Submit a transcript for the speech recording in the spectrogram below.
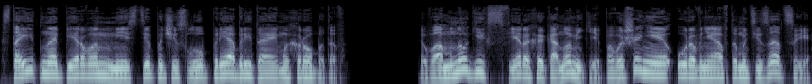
стоит на первом месте по числу приобретаемых роботов. Во многих сферах экономики повышение уровня автоматизации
